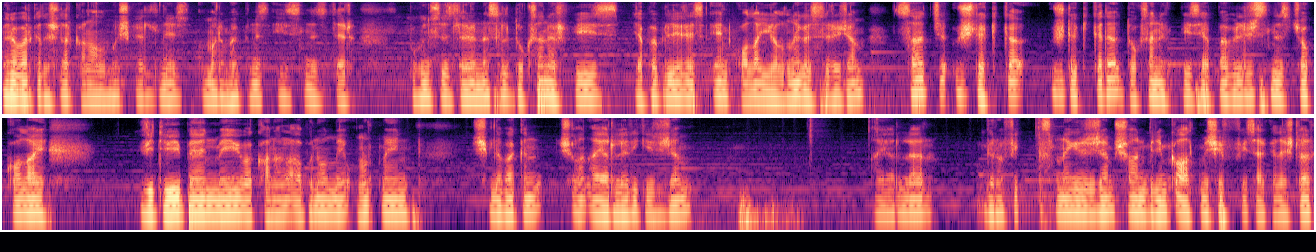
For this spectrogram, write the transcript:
Merhaba arkadaşlar kanalıma hoş geldiniz. Umarım hepiniz iyisinizdir. Bugün sizlere nasıl 90 FPS yapabiliriz en kolay yolunu göstereceğim. Sadece 3 dakika 3 dakikada 90 FPS yapabilirsiniz. Çok kolay. Videoyu beğenmeyi ve kanala abone olmayı unutmayın. Şimdi bakın şu an ayarları gireceğim. Ayarlar grafik kısmına gireceğim. Şu an benimki 60 FPS arkadaşlar.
